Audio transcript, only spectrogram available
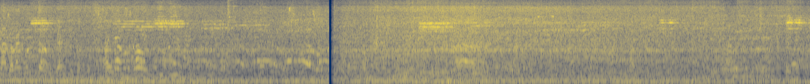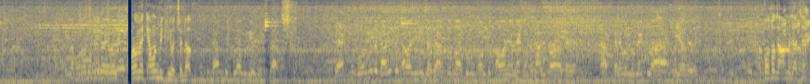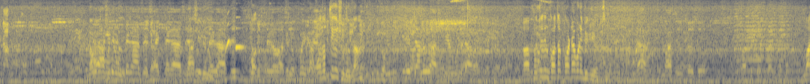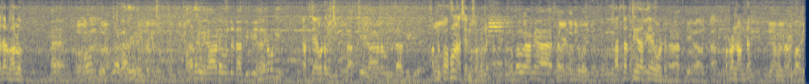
না দাদাই বলছিলাম ব্যাংক গরমে কেমন বিক্রি হচ্ছে ডাব? ডাব তো পুরা বিক্রি হয়েছে ডাব। এখন গরমে তো ডাবই তো খাওয়া জিনিস আছে আর তো আর কোনো ফল তো খাওয়া যায় না এখন তো ডাবই খাওয়া আছে। ডাব খেলে লোকে একটু ইয়ে হবে। আর কত দাম আছে কত থেকে শুরু দাম? প্রতিদিন কত কটা করে বিক্রি হচ্ছে? বাজার ভালো? হ্যাঁ বিক্রি। এগারোটা পর্যন্ত ডাব বিক্রি হয়। রাত্রি এগারোটা রাত্রি এগারোটা পর্যন্ত ডাব বিক্রি হয়। আপনি কখন আসেন সকালে? আমি। সাতটার থেকে রাত্রি এগারোটা। আপনার নামটা? আমার নাম বাবু।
